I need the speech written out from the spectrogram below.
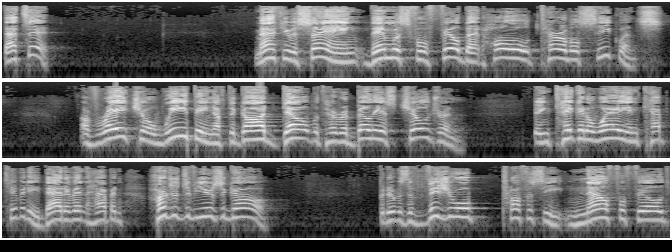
That's it. Matthew is saying, then was fulfilled that whole terrible sequence of Rachel weeping after God dealt with her rebellious children being taken away in captivity. That event happened hundreds of years ago. But it was a visual prophecy now fulfilled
